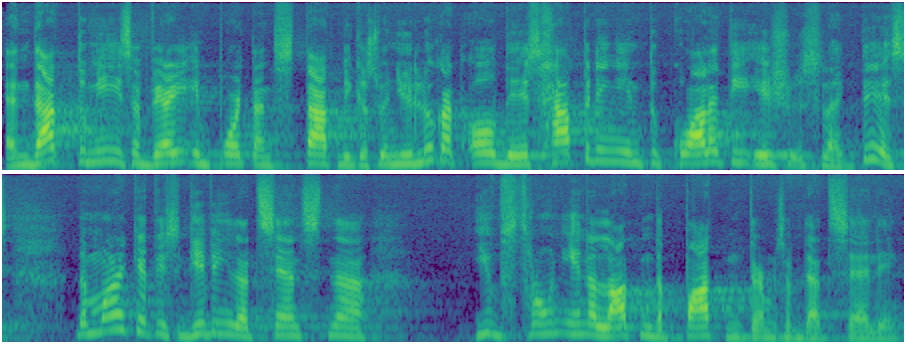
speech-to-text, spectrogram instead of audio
And that to me is a very important stat because when you look at all this happening into quality issues like this, the market is giving that sense that you've thrown in a lot in the pot in terms of that selling.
